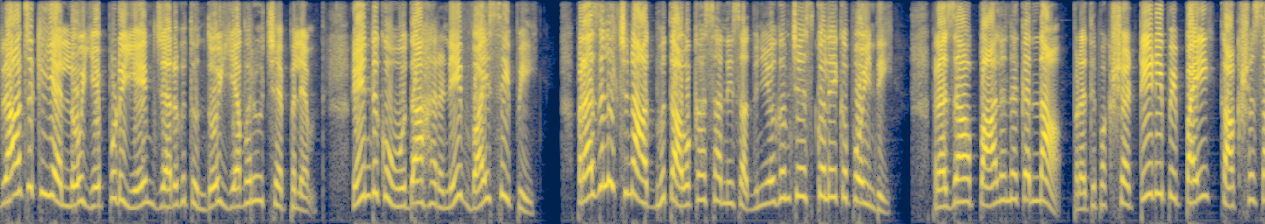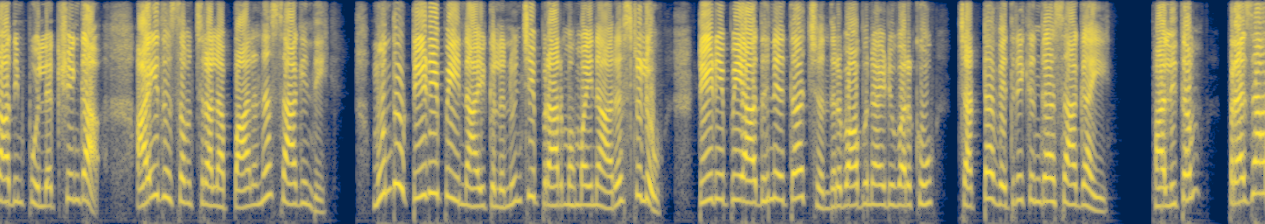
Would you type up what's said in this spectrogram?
రాజకీయాల్లో ఎప్పుడు ఏం జరుగుతుందో ఎవరూ చెప్పలేం. ఇందుకు ఉదాహరణే వైసీపీ. ప్రజలిచ్చిన అద్భుత అవకాశాన్ని సద్వినియోగం చేసుకోలేకపోయింది. ప్రజా పాలన కన్నా ప్రతిపక్ష టీడీపీపై కక్ష సాధింపు లక్ష్యంగా ఐదు సంవత్సరాల పాలన సాగింది. ముందు టీడీపీ నాయకుల నుంచి ప్రారంభమైన అరెస్టులు టీడీపీ అధినేత చంద్రబాబు నాయుడు వరకు చట్ట వ్యతిరేకంగా సాగాయి. ఫలితం ప్రజా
